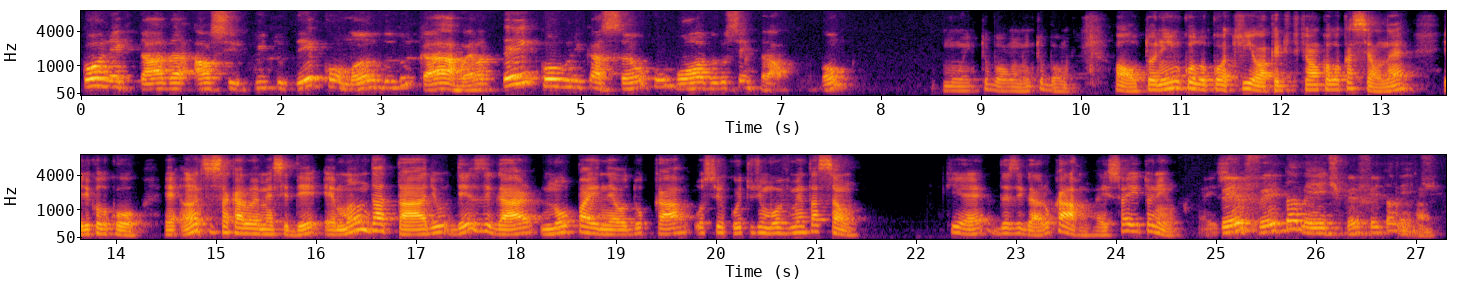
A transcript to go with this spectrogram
conectada ao circuito de comando do carro. Ela tem comunicação com o módulo central, tá bom? Muito bom, muito bom. Ó, o Toninho colocou aqui, eu acredito que é uma colocação, né? Ele colocou, é, antes de sacar o MSD, é mandatário desligar no painel do carro o circuito de movimentação, que é desligar o carro. É isso aí, Toninho. É isso perfeitamente, aí. perfeitamente. Tá.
